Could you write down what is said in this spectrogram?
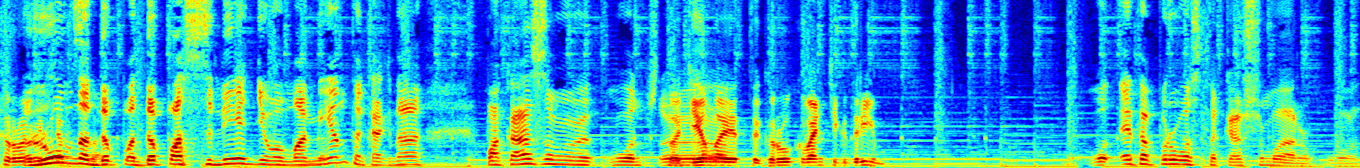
Кроме Ровно конца. до, до последнего момента, когда показывают вот. Что э, делает игру Quantic Dream. Вот это просто кошмар. Вот.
